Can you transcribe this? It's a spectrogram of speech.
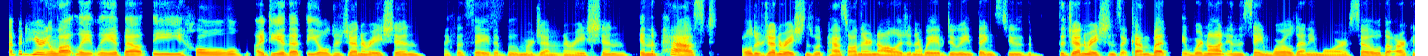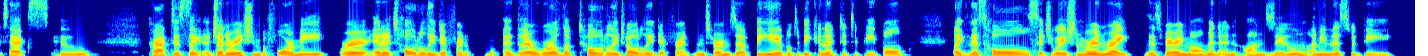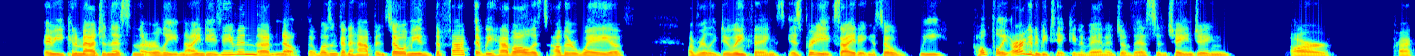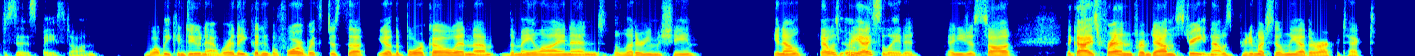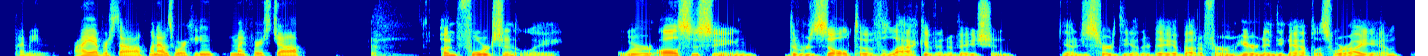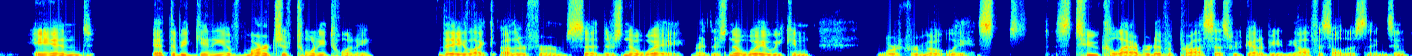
I've been hearing a lot lately about the whole idea that the older generation, like let's say the boomer generation, in the past, older generations would pass on their knowledge and their way of doing things to the, the generations that come, but we're not in the same world anymore. So the architects who practiced like a generation before me were in a totally different uh, their world looked totally totally different in terms of being able to be connected to people like this whole situation we're in right this very moment and on zoom i mean this would be I mean, you can imagine this in the early 90s, even that no, that wasn't going to happen. So, I mean, the fact that we have all this other way of of really doing things is pretty exciting. And so, we hopefully are going to be taking advantage of this and changing our practices based on what we can do now, where they couldn't before with just the you know the Borco and the the Mayline and the lettering machine. You know, that was yeah. pretty isolated, and you just saw the guy's friend from down the street, and that was pretty much the only other architect. I mean, I ever saw when I was working in my first job. Unfortunately, we're also seeing the result of lack of innovation. You know, I just heard the other day about a firm here in Indianapolis where I am. And at the beginning of March of 2020, they, like other firms, said there's no way, right? There's no way we can work remotely. It's, it's too collaborative a process. We've got to be in the office, all those things. And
